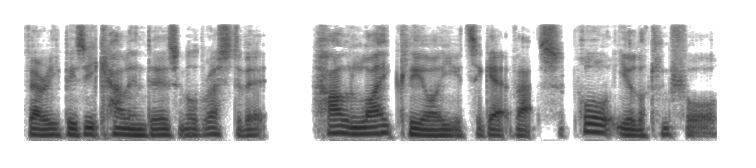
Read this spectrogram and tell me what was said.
very busy calendars and all the rest of it, how likely are you to get that support you're looking for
